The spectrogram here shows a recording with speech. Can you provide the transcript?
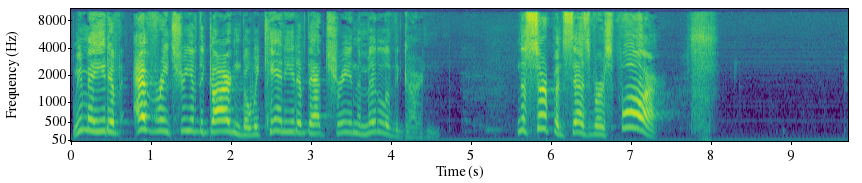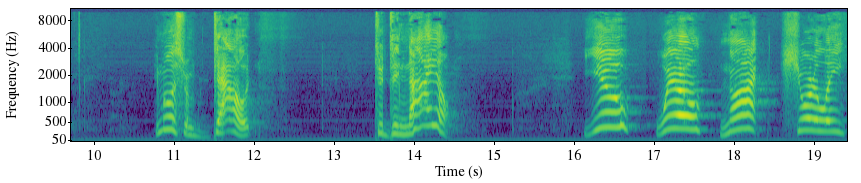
We may eat of every tree of the garden, but we can't eat of that tree in the middle of the garden. And the serpent says, verse 4. He moves from doubt to denial. You will not surely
